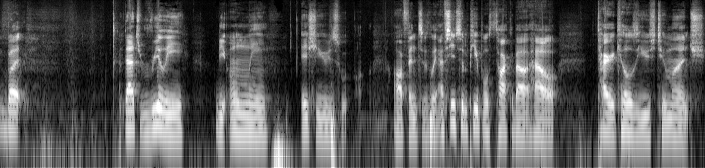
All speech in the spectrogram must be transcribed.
but that's really the only issues offensively. I've seen some people talk about how Tyreek Hill's used too much.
